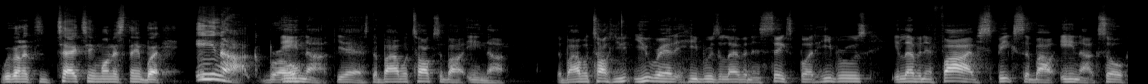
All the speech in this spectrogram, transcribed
we're going to tag team on this thing, but Enoch, bro. Enoch, yes. The Bible talks about Enoch. The Bible talks, you, you read Hebrews 11 and 6, but Hebrews 11 and 5 speaks about Enoch. So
